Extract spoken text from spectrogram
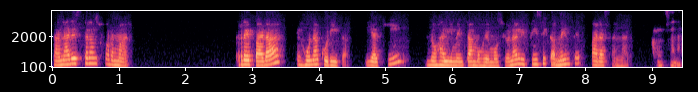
sanar es transformar. Reparar es una curita y aquí nos alimentamos emocional y físicamente para sanar. Para sanar.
